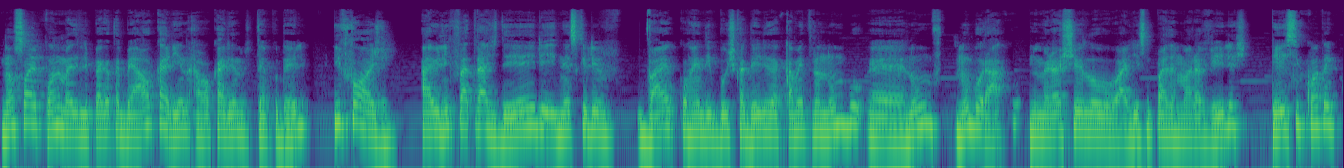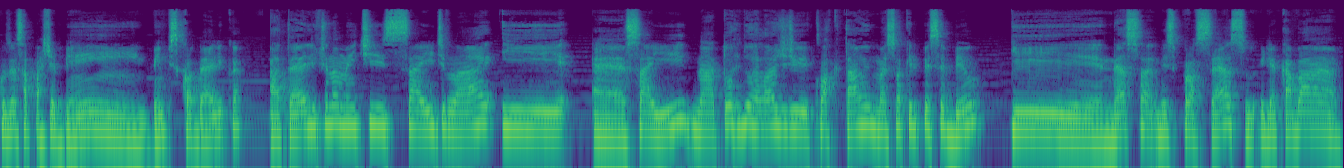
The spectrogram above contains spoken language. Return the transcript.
não só a Epona, mas ele pega também a Ocarina, a Ocarina do tempo dele e foge. Aí o Link vai atrás dele e nesse que ele vai correndo em busca dele, ele acaba entrando num, é, num, num buraco, no melhor estilo Alice no País das Maravilhas. E ele se encontra, inclusive essa parte é bem, bem psicodélica, Até ele finalmente sair de lá e é, sair na torre do relógio de Clock Tower, mas só que ele percebeu que nessa, nesse processo ele acaba.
